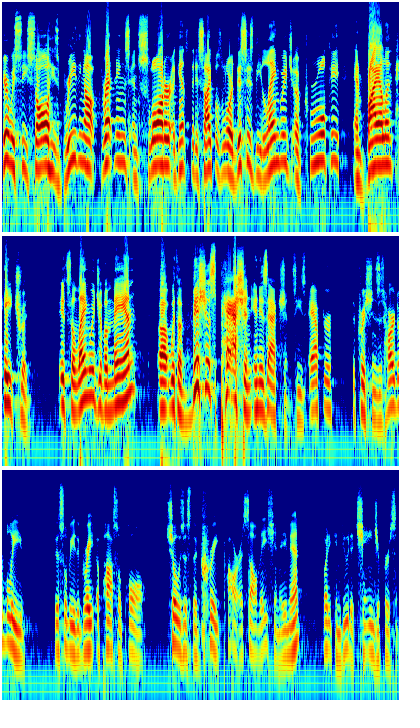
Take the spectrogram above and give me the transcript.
here we see Saul, he's breathing out threatenings and slaughter against the disciples Lord. This is the language of cruelty and violent hatred. It's the language of a man uh, with a vicious passion in his actions. He's after the Christians. It's hard to believe this will be the great Apostle Paul. Shows us the great power of salvation. Amen? What it can do to change a person.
